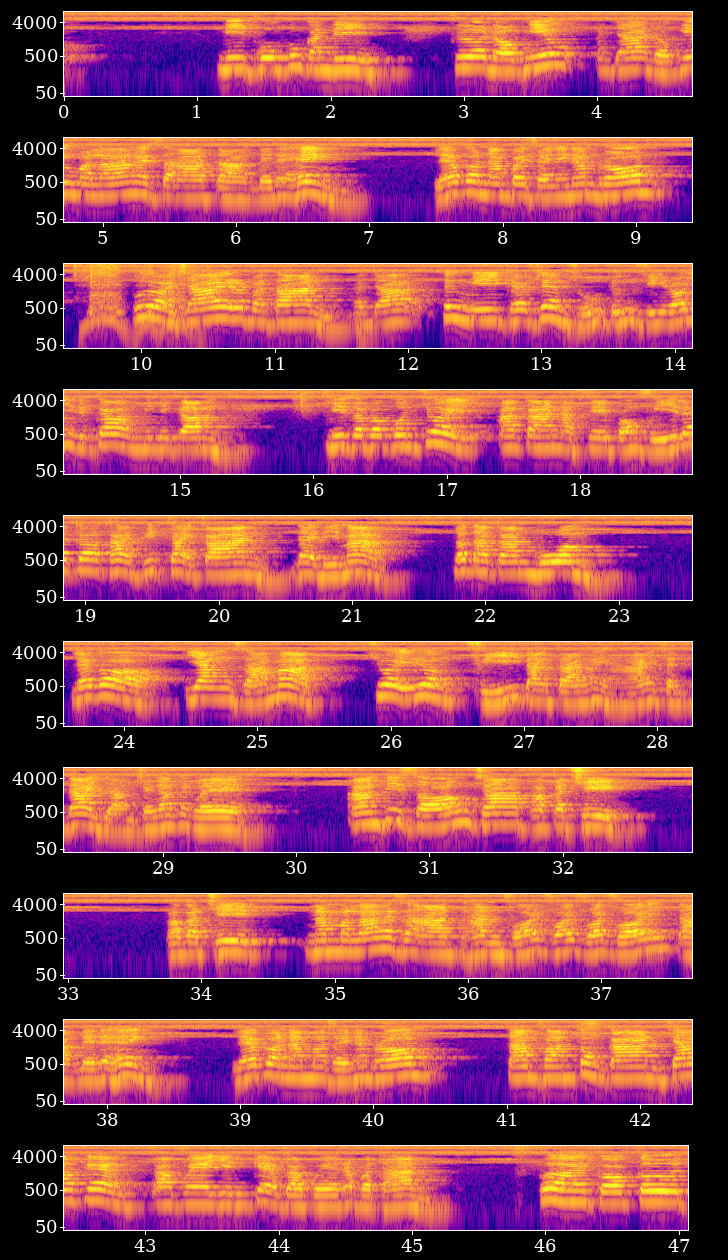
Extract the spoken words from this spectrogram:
มีภูมิคุ้มกันดี คือเอดอกนิ้วมันจะดอกนิ้วมาล้างให้สะอาดตากแดดให้แห้ง แล้วก็นำไปใส่ในน้ำร้อน เพื่อใช้รับประทานนะจ๊ะซึ่งมีแคลเซียมสูงถึง 429 มิลลิกรัม มีสรรพคุณช่วยอาการอักเสบของฝีและก็ค่ายพิษค่ายการได้ดีมากลดอาการบวม และก็ยังสามารถช่วยเรื่องฝีต่างๆให้หายสนิทได้อย่างชะงักนักแล อันที่สองชาผักกระชีดผักกระชีดนำมาล้างให้สะอาดหั่นฝอยฝอยฝอยฝอยตากแดดให้แห้งแล้วก็นำมาใส่น้ำร้อน ตามความต้องการเช้าแก้วกาแฟเย็นแก้วกาแฟรับประทาน เพื่อให้ก่อเกิด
